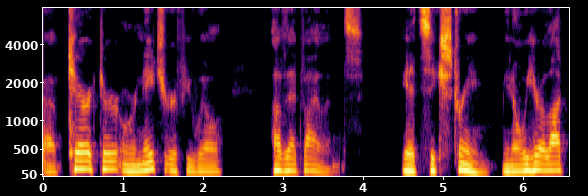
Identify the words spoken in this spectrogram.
uh, character or nature, if you will, of that violence. It's extreme. You know, we hear a lot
